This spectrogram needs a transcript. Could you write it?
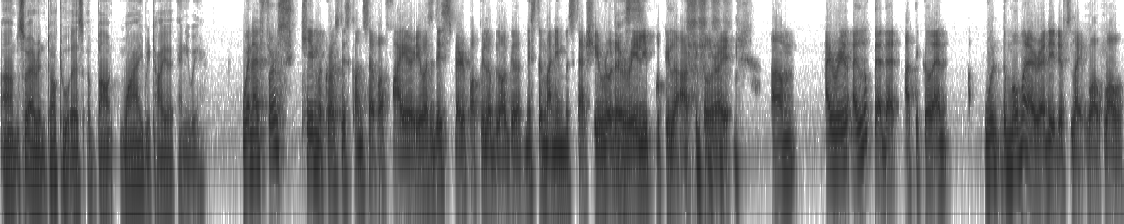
Um, so, Aaron, talk to us about why retire anyway when I first came across this concept of fire, it was this very popular blogger, Mr. Money Mustache. He wrote yes. a really popular article, right? Um, I re- I looked at that article and would, the moment I read it, it's like wow, wow,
